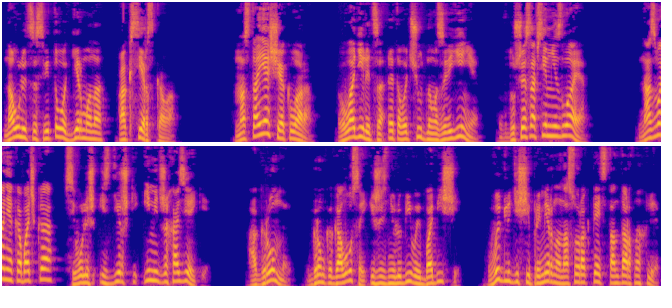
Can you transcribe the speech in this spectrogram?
на улице святого Германа Аксерского. Настоящая Клара, владелица этого чудного заведения, в душе совсем не злая. Название кабачка всего лишь издержки имиджа хозяйки. Огромной, громкоголосой и жизнелюбивой бабищи, выглядящей примерно на 45 стандартных лет.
